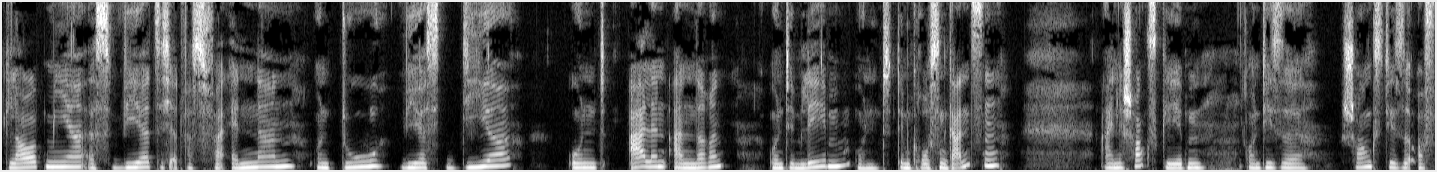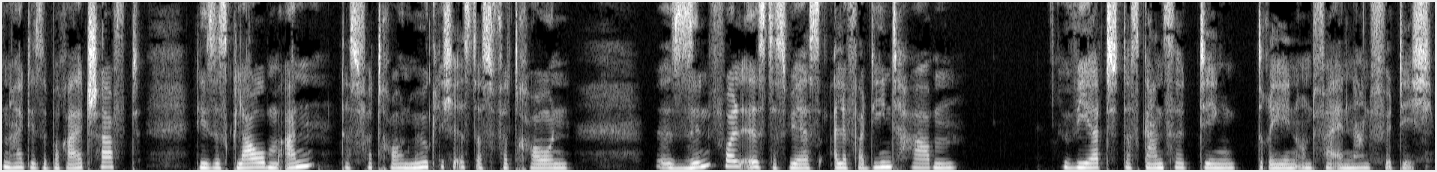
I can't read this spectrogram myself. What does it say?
Glaub mir, es wird sich etwas verändern und du wirst dir und allen anderen und dem Leben und dem großen Ganzen eine Chance geben. Und diese Chance, diese Offenheit, diese Bereitschaft, dieses Glauben an, dass Vertrauen möglich ist, dass Vertrauen äh, sinnvoll ist, dass wir es alle verdient haben, wird das ganze Ding drehen und verändern für dich.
